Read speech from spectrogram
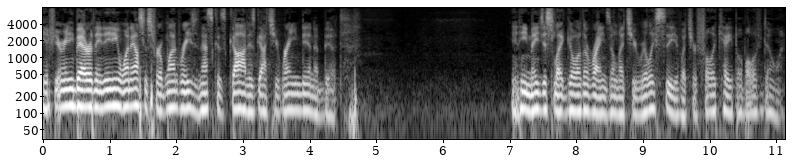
If you're any better than anyone else, it's for one reason. That's because God has got you reined in a bit. And He may just let go of the reins and let you really see what you're fully capable of doing.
